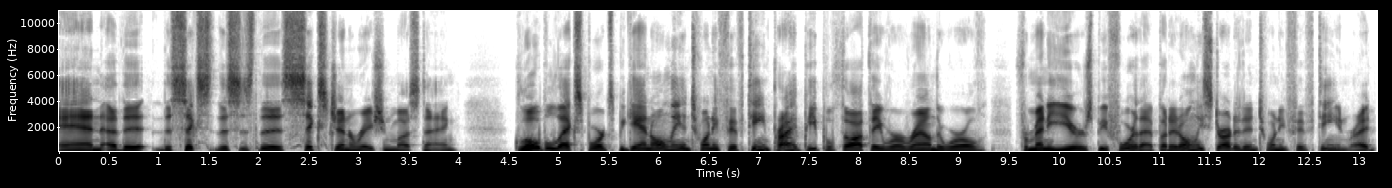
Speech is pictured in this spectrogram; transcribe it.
and uh, the the six. This is the sixth generation Mustang. Global exports began only in 2015. Probably people thought they were around the world for many years before that, but it only started in 2015, right?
